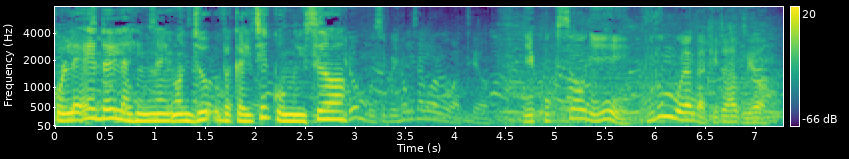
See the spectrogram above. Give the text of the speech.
Có lẽ đây là hình ảnh ẩn dụ về cái chết của người xưa. 이 곡선이 구름 모양 같기도 하고요.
